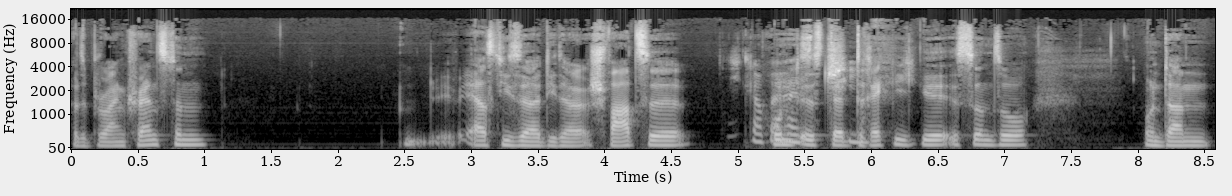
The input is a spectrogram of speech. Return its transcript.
also Brian Cranston, erst dieser, dieser schwarze glaub, Hund ist, der Chief. dreckige ist und so. Und dann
